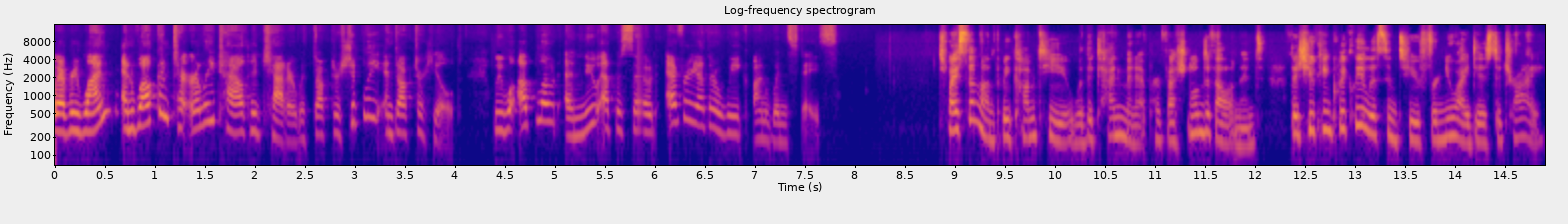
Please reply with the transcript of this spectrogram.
everyone, and welcome to Early Childhood Chatter with Dr. Shipley and Dr. Hield. We will upload a new episode every other week on Wednesdays. Twice a month, we come to you with a 10 minute professional development that you can quickly listen to for new ideas to try.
